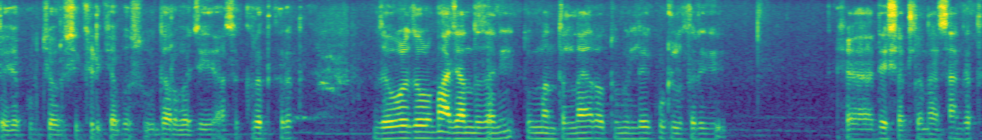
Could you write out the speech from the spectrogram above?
त्याच्या पुढच्या वर्षी खिडक्या बसू दरवाजे असं करत करत. जवळजवळ माझ्या अंदाजाने तुम्ही म्हणताल नाही राव तुम्ही लय कुठलं तरी ह्या देशातलं नाही सांगत.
